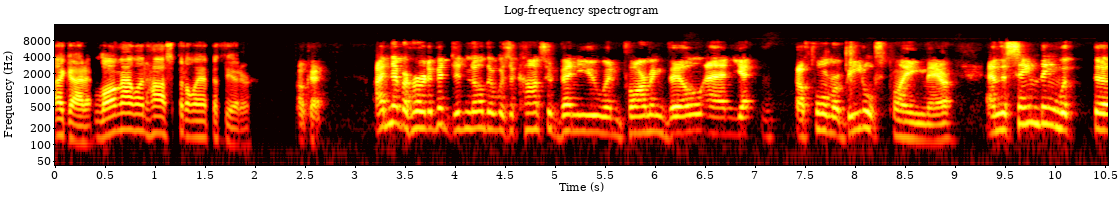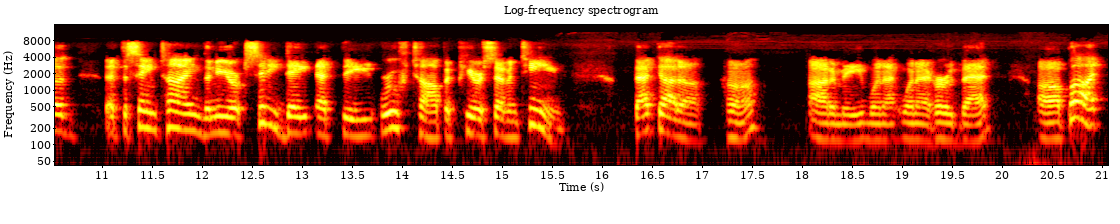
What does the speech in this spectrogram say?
I got it. Long Island Hospital Amphitheater. Okay. I'd never heard of it. Didn't know there was a concert venue in Farmingville, and yet a former Beatles playing there. And the same thing with the at the same time the New York City date at the rooftop at Pier 17. That got a huh out of me when I when I heard that. Uh, but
